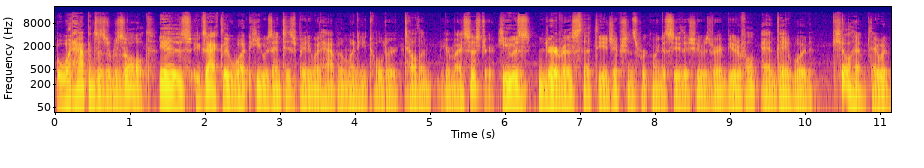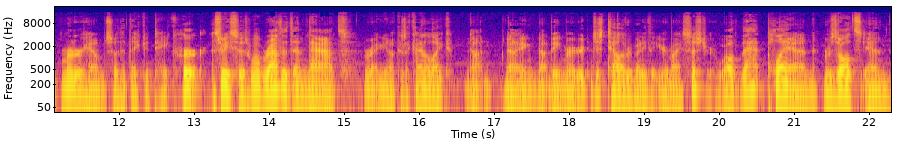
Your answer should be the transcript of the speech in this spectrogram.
what happens as a result is exactly what he was anticipating would happen when he told her, Tell them you're my sister. He was nervous that the Egyptians were going to see that she was very beautiful and they would kill him. They would murder him so that they could take her. So he says, Well, rather than that, right, you know, because I kind of like not dying, not being murdered, just tell everybody that you're my sister. Well, that plan results in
